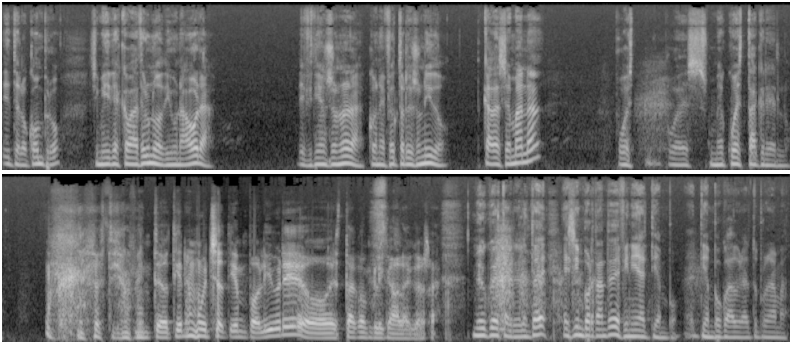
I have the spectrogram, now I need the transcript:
y te lo compro. Si me dices que va a hacer uno de una hora de ficción sonora con efectos de sonido cada semana, pues, pues me cuesta creerlo. Efectivamente, o tiene mucho tiempo libre o está complicada la cosa. Me cuesta creerlo. Entonces es importante definir el tiempo, el tiempo que va a durar tu programa.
